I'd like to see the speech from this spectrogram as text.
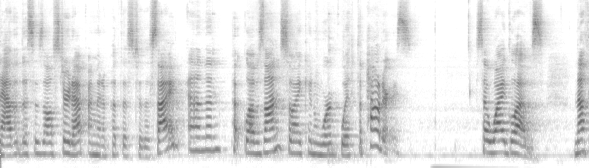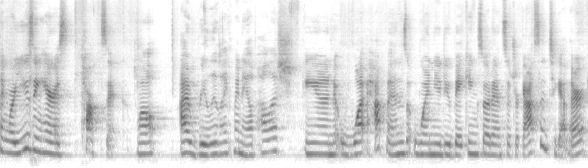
Now that this is all stirred up, I'm gonna put this to the side and then put gloves on so I can work with the powders. So why gloves? Nothing we're using here is toxic. Well, I really like my nail polish. And what happens when you do baking soda and citric acid together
